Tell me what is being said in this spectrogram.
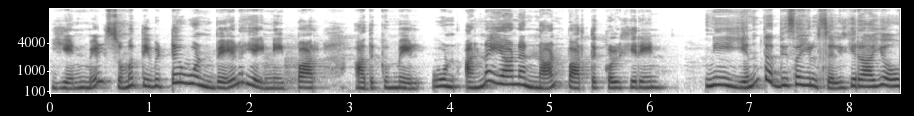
என் மேல் சுமத்திவிட்டு உன் வேலையை நீப்பார் அதுக்கு மேல் உன் அன்னையான நான் பார்த்துக்கொள்கிறேன் நீ எந்த திசையில் செல்கிறாயோ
